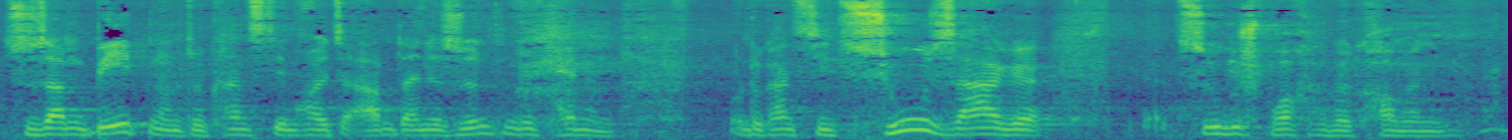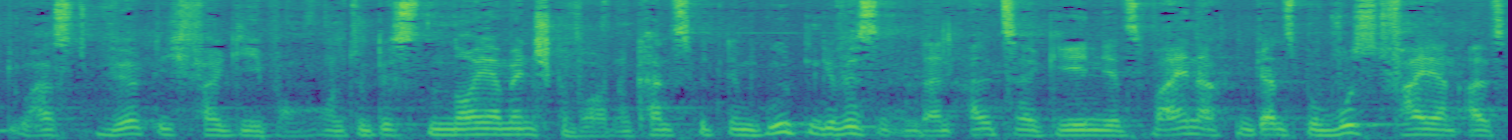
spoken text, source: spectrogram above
zusammen beten und du kannst ihm heute Abend deine Sünden bekennen. Und du kannst die Zusage zugesprochen bekommen, du hast wirklich Vergebung und du bist ein neuer Mensch geworden und kannst mit einem guten Gewissen in dein Alter gehen, jetzt Weihnachten ganz bewusst feiern als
